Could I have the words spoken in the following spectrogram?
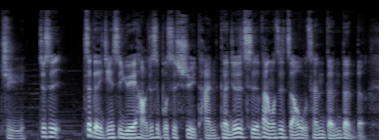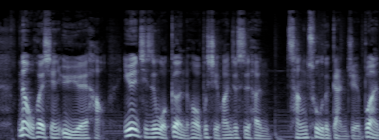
局，就是。这个已经是约好，就是不是续摊，可能就是吃饭或是早午餐等等的。那我会先预约好，因为其实我个人的话，我不喜欢就是很仓促的感觉。不然，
